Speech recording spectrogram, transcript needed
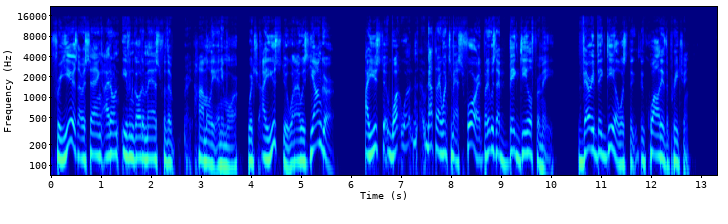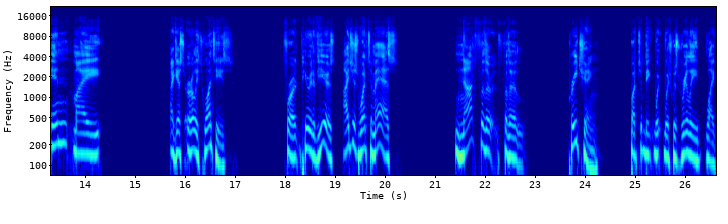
For years, I was saying, I don't even go to Mass for the homily anymore, which I used to when I was younger. I used to, what, what, not that I went to Mass for it, but it was a big deal for me. Very big deal was the, the quality of the preaching. In my, I guess, early 20s, for a period of years, I just went to Mass not for the for the preaching, but to be which was really like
